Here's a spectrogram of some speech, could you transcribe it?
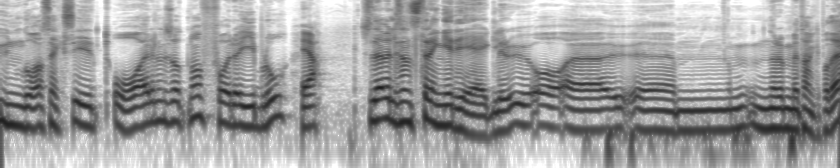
unngå sex i et år eller noe sånt nå, for å gi blod. Ja. Så det er veldig sånn strenge regler og, ø, ø, um, med tanke på det.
